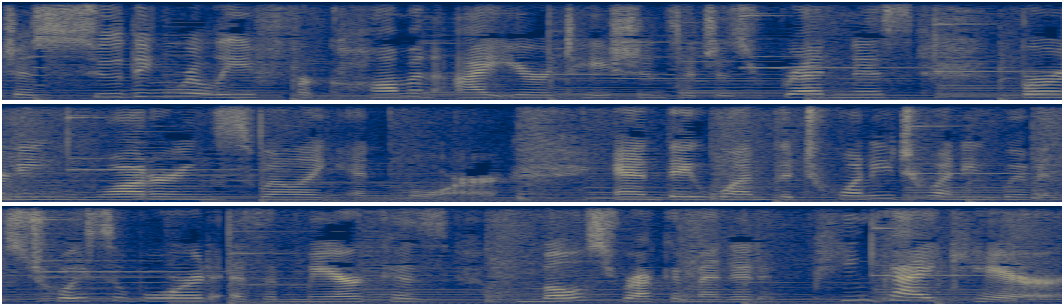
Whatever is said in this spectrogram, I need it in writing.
just soothing relief for common eye irritations such as redness, burning, watering, swelling, and more. And they won the 2020 Women's Choice Award as America's most recommended pink eye care.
